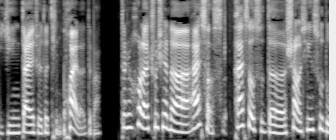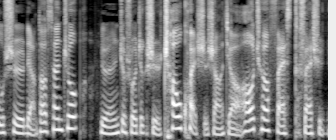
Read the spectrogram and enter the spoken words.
已经大家觉得挺快了，对吧？但是后来出现了 ASOS，ASOS 的上新速度是两到三周，有人就说这个是超快时尚，叫 Ultra Fast Fashion。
